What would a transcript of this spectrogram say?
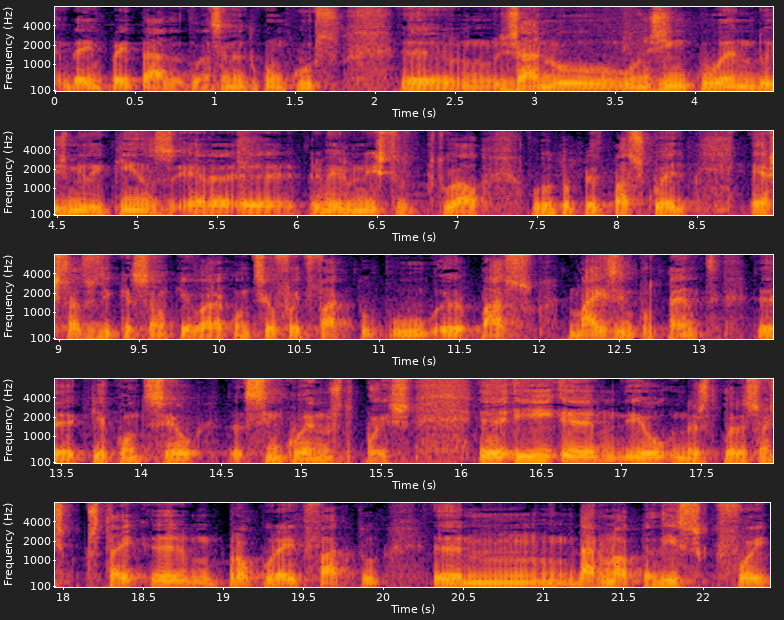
da empreitada, do lançamento do concurso, uh, já no longínquo ano 2015, era uh, Primeiro-Ministro de Portugal, o Dr. Pedro Passos Coelho. Esta adjudicação que agora aconteceu foi, de facto, o passo mais importante que aconteceu cinco anos depois. e eu, nas declarações que prestei, procurei, de facto, um, dar nota disso, que foi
